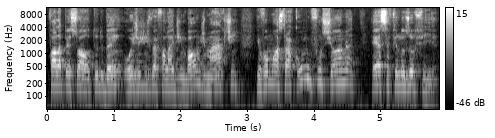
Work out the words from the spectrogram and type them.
Fala pessoal, tudo bem? Hoje a gente vai falar de inbound marketing e vou mostrar como funciona essa filosofia.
